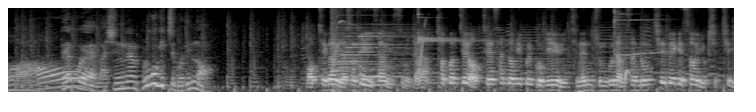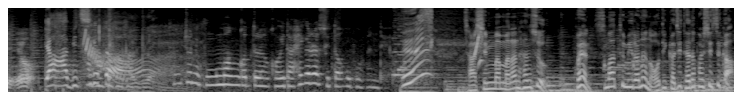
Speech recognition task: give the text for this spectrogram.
어. 대구에 맛있는 불고기집 어딨노? 업체가 6개 이상 있습니다. 첫 번째 업체 산더미 불고기의 위치는 중구 남산동 700에서 67이며 야 미치겠다. 삼촌이 궁금한 것들은 거의 다 해결할 수 있다고 보면 돼요. 자신만만한 한수. 과연 스마트 미러는 어디까지 대답할 수 있을까?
